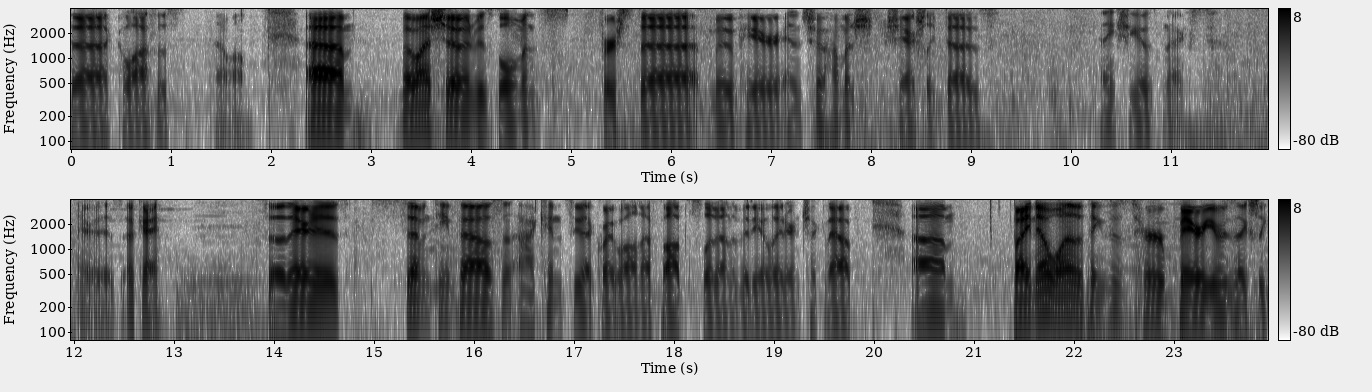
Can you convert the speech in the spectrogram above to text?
uh, Colossus. Oh well. Um, but I want to show Invisible Woman's first uh, move here and show how much she actually does. I think she goes next. There it is. Okay. So there it is. 17,000. Oh, I couldn't see that quite well enough. I'll have to slow down the video later and check it out. Um, but I know one of the things is her barrier is actually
